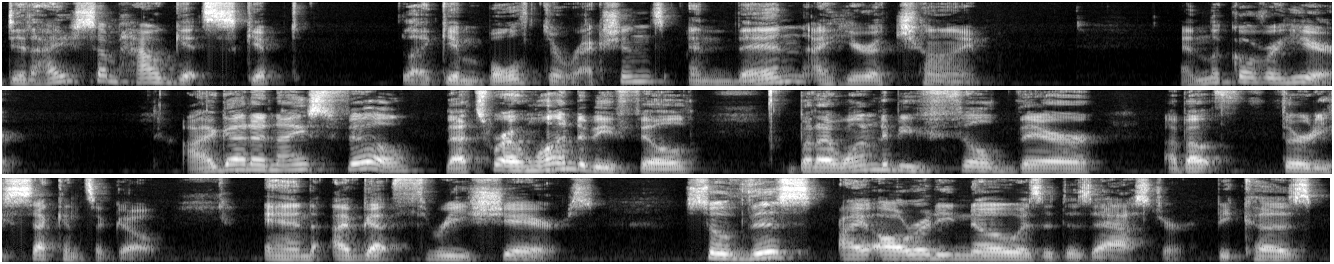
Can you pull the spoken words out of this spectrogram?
did I somehow get skipped like in both directions and then I hear a chime. And look over here. I got a nice fill. That's where I wanted to be filled, but I wanted to be filled there about 30 seconds ago. And I've got three shares. So this I already know is a disaster because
